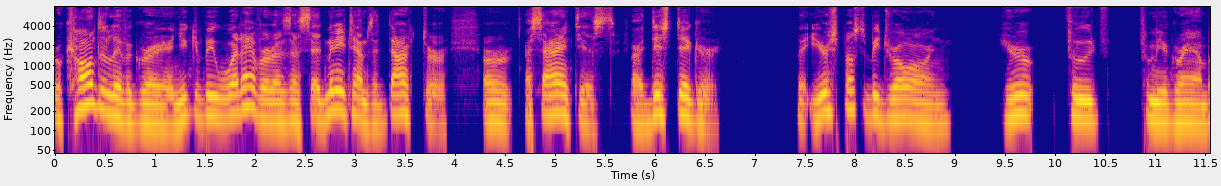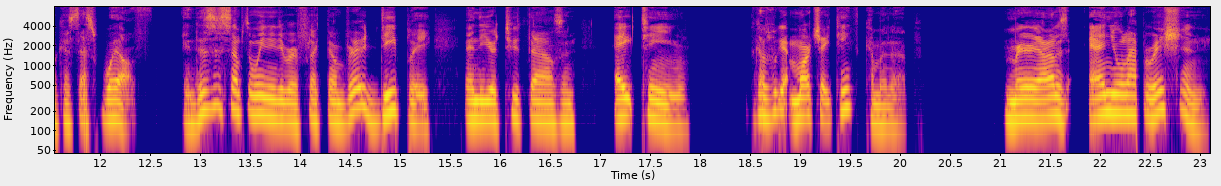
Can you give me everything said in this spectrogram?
We're called to live agrarian. You can be whatever, as I said many times, a doctor or a scientist, or a disc digger, but you're supposed to be drawing your food from your ground because that's wealth. And this is something we need to reflect on very deeply in the year 2018 because we got March 18th coming up. Mirjana's annual apparition,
